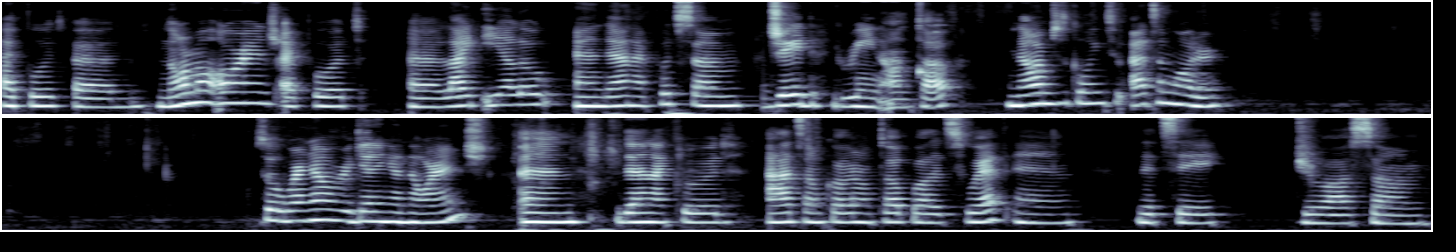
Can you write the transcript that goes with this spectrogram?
I put a normal orange, I put a light yellow, and then I put some jade green on top. Now I'm just going to add some water So right now we're getting an orange and then I could add some color on top while it's wet and let's say draw some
